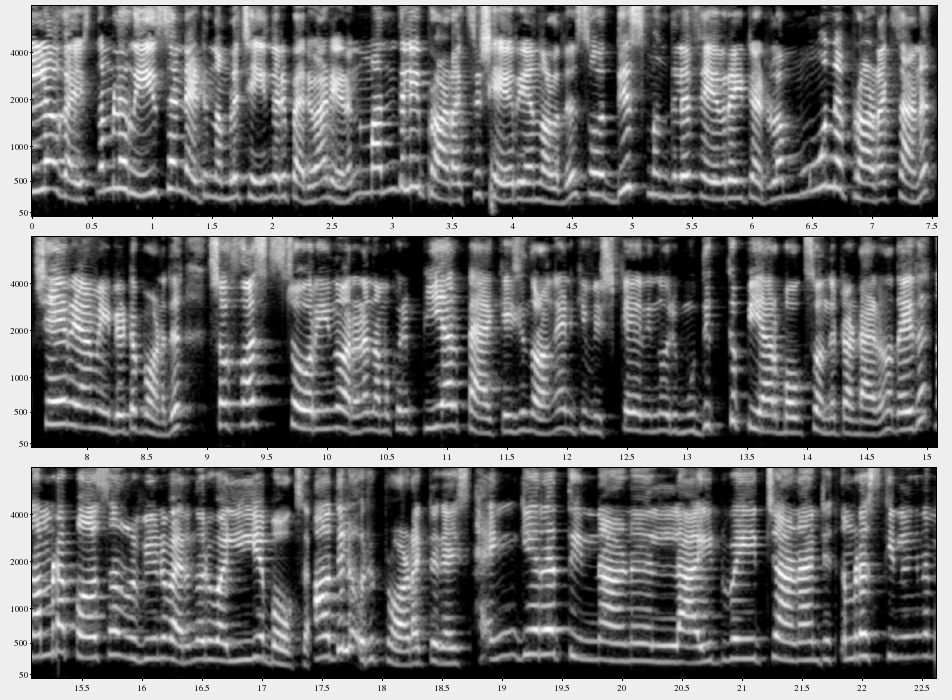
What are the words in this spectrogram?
ഹലോ ഗൈസ് നമ്മൾ റീസെന്റ് ആയിട്ട് നമ്മൾ ചെയ്യുന്ന ഒരു പരിപാടിയാണ് മന്ത്ലി പ്രോഡക്ട്സ് ഷെയർ ചെയ്യാന്നുള്ളത്. സോ ദിസ് മന്തിലെ ഫേവറേറ്റ് ആയിട്ടുള്ള മൂന്ന് പ്രോഡക്ട്സ് ആണ് ഷെയർ ചെയ്യാൻ വേണ്ടിയിട്ട് പോണത്. സോ ഫസ്റ്റ് സ്റ്റോറി എന്ന് പറയുന്നത് നമുക്കൊരു പി ആർ പാക്കേജ് തുടങ്ങാം. എനിക്ക് വിഷ് കെയർ നിന്ന് ഒരു മുതുക്ക് പി ആർ ബോക്സ് വന്നിട്ടുണ്ടായിരുന്നു. അതായത് നമ്മുടെ പേഴ്സണൽ റിവ്യൂവിന് വരുന്ന ഒരു വലിയ ബോക്സ് അതിൽ ഒരു പ്രോഡക്റ്റ് ഗൈസ് ഭയങ്കര തിന്നാണ് ലൈറ്റ് വെയിറ്റ് ആണ് ആൻഡ് നമ്മുടെ സ്കിന്നിൽ ഇങ്ങനെ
